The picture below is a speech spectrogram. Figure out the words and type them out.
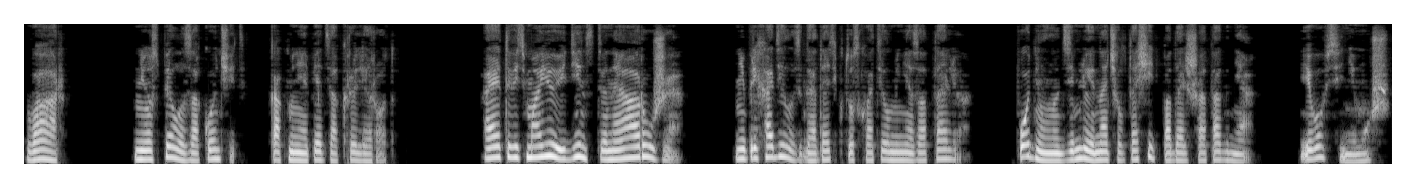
«Вар!» Не успела закончить, как мне опять закрыли рот. А это ведь мое единственное оружие. Не приходилось гадать, кто схватил меня за талию, поднял над землей и начал тащить подальше от огня. И вовсе не муж.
